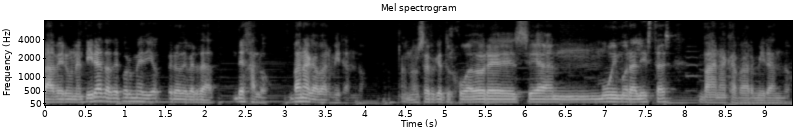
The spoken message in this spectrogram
Va a haber una tirada de por medio, pero de verdad, déjalo, van a acabar mirando. A no ser que tus jugadores sean muy moralistas, van a acabar mirando.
